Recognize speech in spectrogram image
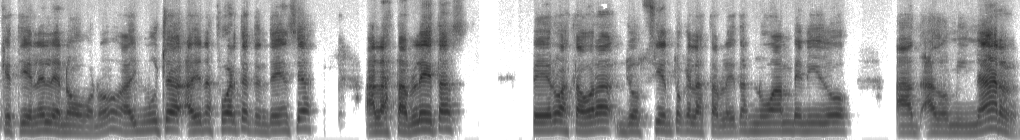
que tiene Lenovo, ¿no? Hay, mucha, hay una fuerte tendencia a las tabletas, pero hasta ahora yo siento que las tabletas no han venido a, dominar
